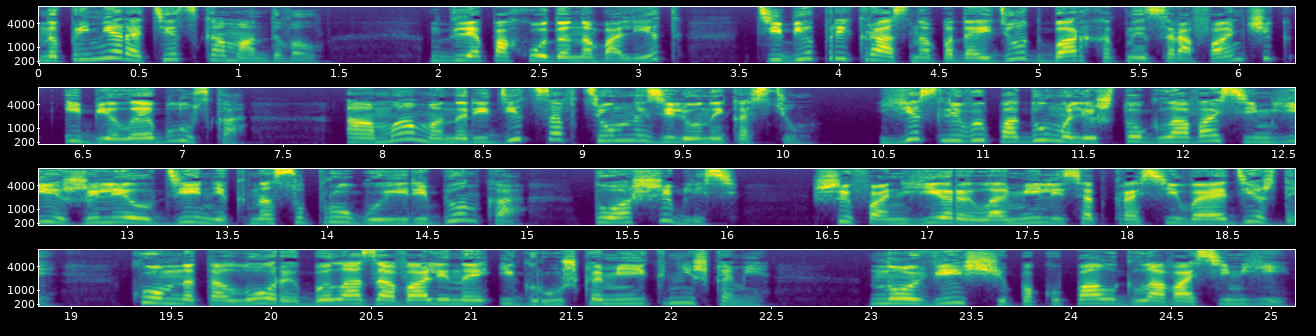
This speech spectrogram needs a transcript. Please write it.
Например, отец командовал. «Для похода на балет тебе прекрасно подойдет бархатный сарафанчик и белая блузка, а мама нарядится в темно-зеленый костюм. Если вы подумали, что глава семьи жалел денег на супругу и ребенка, то ошиблись. Шифоньеры ломились от красивой одежды, комната Лоры была завалена игрушками и книжками. Но вещи покупал глава семьи,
